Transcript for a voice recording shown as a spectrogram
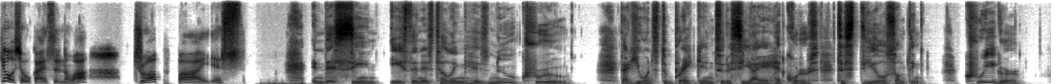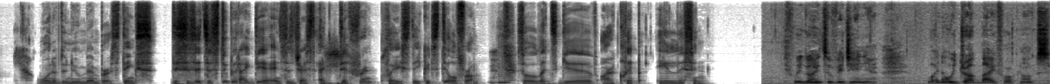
今日紹介するのは drop by です。In this scene, Ethan is telling his new crew that he wants to break into the CIA headquarters to steal something. Krieger, one of the new members, thinks this is it's a stupid idea and suggests a different place they could steal from. So let's give our clip a listen. If we're going to Virginia, why don't we drop by Fort Knox?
